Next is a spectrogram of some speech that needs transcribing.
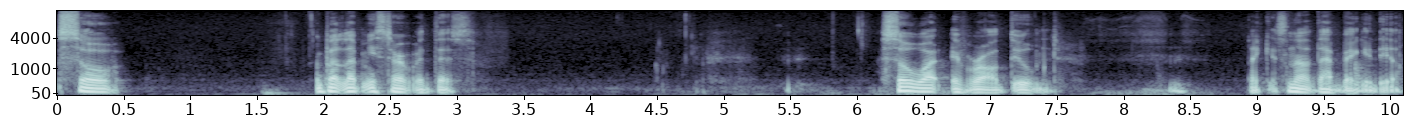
So, but let me start with this. So what if we're all doomed? Like, it's not that big a deal.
